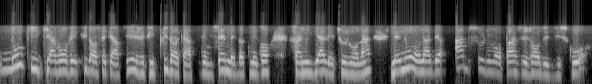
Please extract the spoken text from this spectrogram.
nous qui, qui avons vécu dans ces quartiers, je vis plus dans le quartier des Michel, mais notre maison familiale est toujours là. Mais nous, on n'adhère absolument pas à ce genre de discours.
